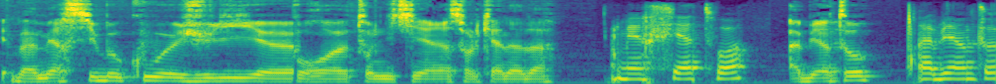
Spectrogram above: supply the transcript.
Et eh ben, merci beaucoup euh, Julie pour ton itinéraire sur le Canada. Merci à toi. À bientôt. À bientôt.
